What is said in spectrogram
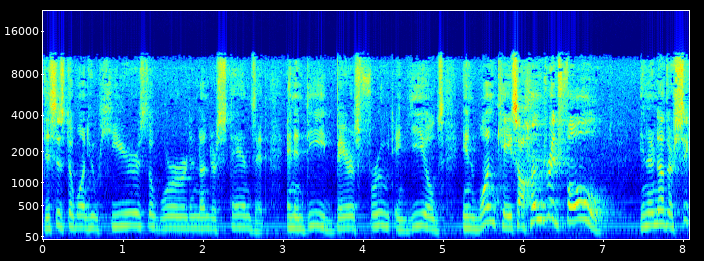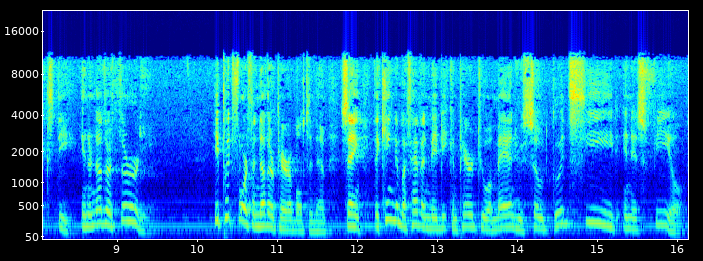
this is the one who hears the word and understands it, and indeed bears fruit and yields, in one case, a hundredfold in another 60, in another 30. He put forth another parable to them, saying, The kingdom of heaven may be compared to a man who sowed good seed in his field.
